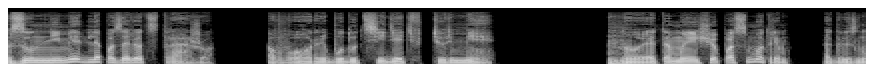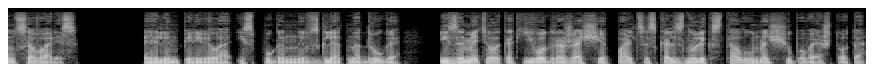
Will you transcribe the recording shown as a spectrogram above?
Зун немедля позовет стражу. Воры будут сидеть в тюрьме. «Но это мы еще посмотрим», — огрызнулся Варис. Эллен перевела испуганный взгляд на друга и заметила, как его дрожащие пальцы скользнули к столу, нащупывая что-то.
